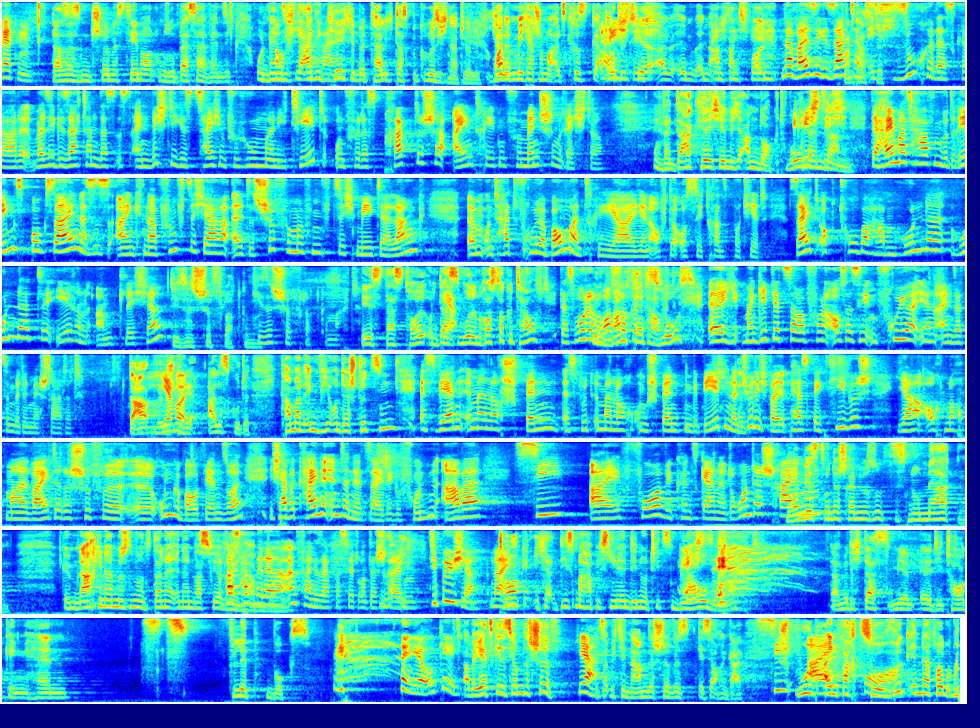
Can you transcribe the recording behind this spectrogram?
retten. Das ist ein schlimmes Thema und umso besser, wenn sich. Und wenn Auf sich da die Fall. Kirche beteiligt, das begrüße ich natürlich. Ich hatte mich ja schon mal als Christ geoutet Richtig. hier äh, in, in Anfangsfolgen. Na, weil sie gesagt haben, ich suche das gerade, weil sie gesagt haben, das ist ein wichtiges Zeichen für Humanität und für das praktische Eintreten für Menschenrechte. Und wenn da Kirche nicht andockt, wo denn Richtig. dann? Der Heimathafen wird Regensburg sein. Das ist ein knapp 50 Jahre altes Schiff, 55 Meter lang ähm, und hat früher Baumaterialien auf der Ostsee transportiert. Seit Oktober haben hundert, hunderte Ehrenamtliche Dieses Schiff flott gemacht. dieses Schiff flott gemacht. Ist das toll? Und das Ja. wurde in Rostock getauft? Das wurde in Und Rostock wann fährt getauft. es los? Äh, man geht jetzt davon aus, dass sie im Frühjahr ihren Einsatz im Mittelmeer startet. Da wünsche ich dir alles Gute. Kann man irgendwie unterstützen? Es werden immer noch Spenden, es wird immer noch um Spenden gebeten, natürlich, weil perspektivisch ja auch noch mal weitere Schiffe äh, umgebaut werden sollen. Ich habe keine Internetseite gefunden, aber CI4, wir können es gerne drunter Wollen schreiben. wir es drunter schreiben? Wir müssen uns das nur merken. Im Nachhinein müssen wir uns dann erinnern, was wir Was hatten wir denn am. Anfang gesagt, was wir drunter Na, schreiben? Die Bücher. Nein. Talk, ich, diesmal habe ich es mir in den Notizen blau Echt? gemacht, damit ich das mir äh, die Talking Hand Flipbooks. ja, okay. Aber jetzt geht es ja um das Schiff. Ja. Jetzt habe ich den Namen des Schiffes, ist ja auch egal. CI Spult einfach vor. zurück in der Folge.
